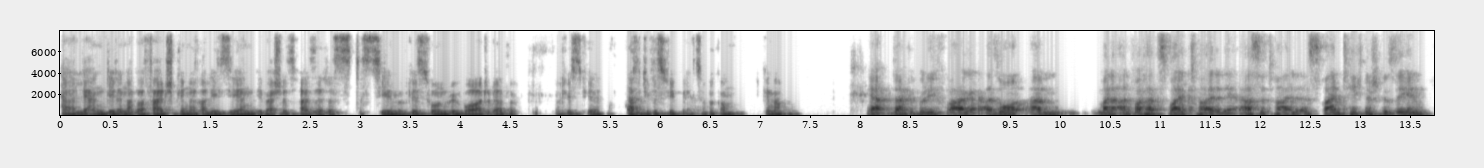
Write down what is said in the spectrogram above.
äh, lernen, die dann aber falsch generalisieren, wie beispielsweise das, das Ziel, möglichst hohen Reward oder möglichst viel positives ja. Feedback zu bekommen. Genau. Ja, danke für die Frage. Also ähm, meine Antwort hat zwei Teile. Der erste Teil ist rein technisch gesehen,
